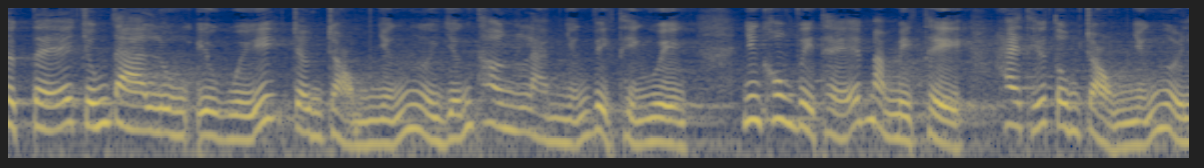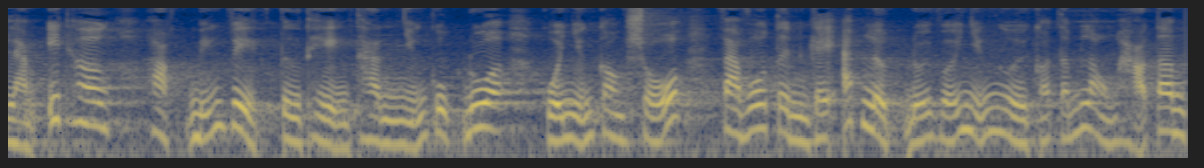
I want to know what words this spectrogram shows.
Thực tế, chúng ta luôn yêu quý, trân trọng những người dấn thân làm những việc thiện nguyện, nhưng không vì thế mà miệt thị hay thiếu tôn trọng những người làm ít hơn hoặc biến việc từ thiện thành những cuộc đua của những con số và vô tình gây áp lực đối với những người có tấm lòng hảo tâm.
